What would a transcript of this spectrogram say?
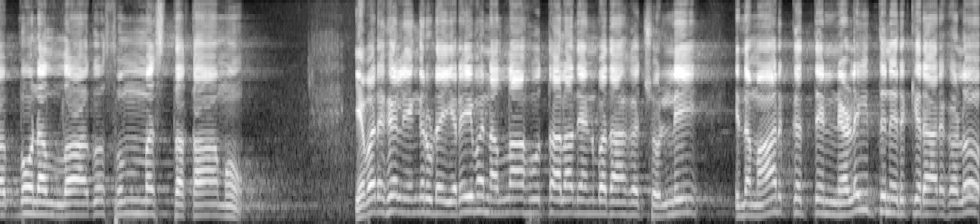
ரப்புன் அல்லாஹு சும்மஸ்தகாமு. எவர்கள் எங்களுடைய இறைவன் அல்லாஹு தாலாது என்பதாக சொல்லி இந்த மார்க்கத்தில் நிலைத்து நிற்கிறார்களோ?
